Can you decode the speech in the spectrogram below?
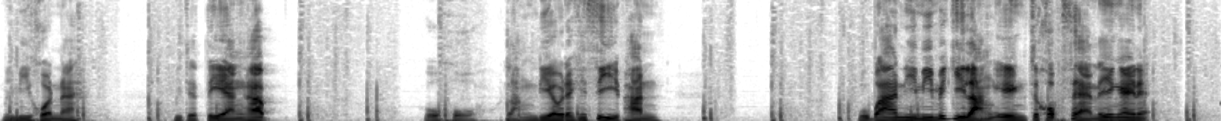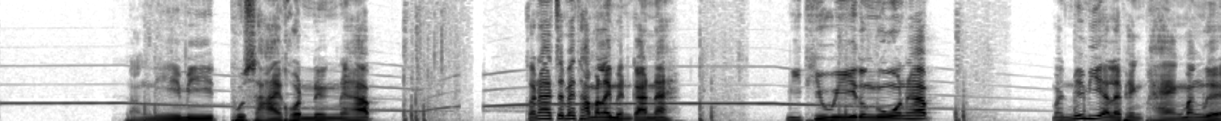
ไม่มีคนนะ มีแต่เตียงครับ โอ้โห หลังเดียวได้แค่สี่พันหมู่บ้านนี้มีไม่กี่หลังเองจะครบแสนได้ยังไงเนี่ย หลังนี้มีผู้ชายคนหนึ่งนะครับ ก็น่าจะไม่ทำอะไรเหมือนกันนะ มีทีวีตรงนู้นครับ มันไม่มีอะไรแพงๆบ้างเลย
